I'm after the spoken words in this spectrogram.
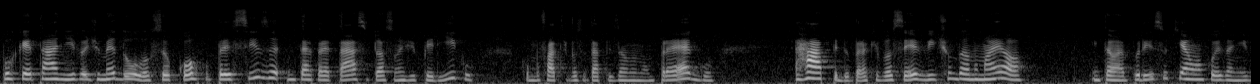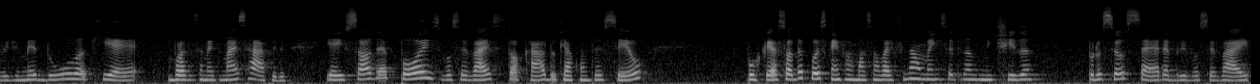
porque está a nível de medula. O seu corpo precisa interpretar situações de perigo, como o fato de você estar tá pisando num prego, rápido, para que você evite um dano maior. Então, é por isso que é uma coisa a nível de medula, que é um processamento mais rápido. E aí, só depois você vai se tocar do que aconteceu, porque é só depois que a informação vai finalmente ser transmitida para o seu cérebro e você vai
